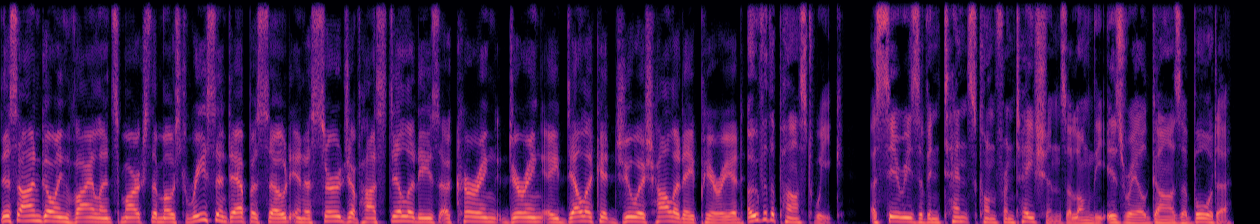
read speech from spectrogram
This ongoing violence marks the most recent episode in a surge of hostilities occurring during a delicate Jewish holiday period. Over the past week, a series of intense confrontations along the Israel Gaza border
